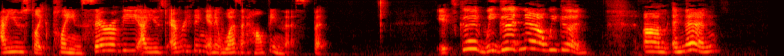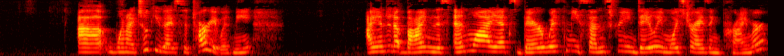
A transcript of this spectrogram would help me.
I used like plain CeraVe. I used everything and it wasn't helping this, but it's good. We good now. We good. Um, and then uh, when I took you guys to Target with me, I ended up buying this NYX Bare With Me Sunscreen Daily Moisturizing Primer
